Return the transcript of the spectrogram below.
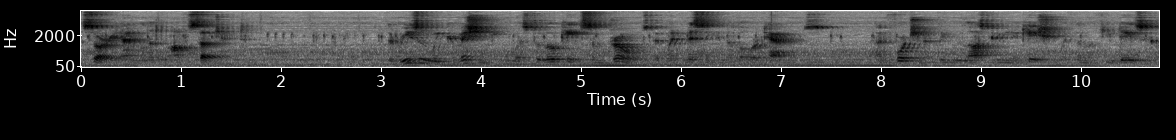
Sorry, I'm a little off subject. The reason we commissioned you was to locate some drones that went missing in the lower caverns. Unfortunately, we lost communication with them a few days ago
